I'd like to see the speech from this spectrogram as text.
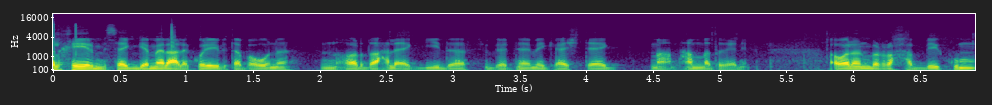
الخير مساء الجمال على كل اللي بيتابعونا. النهارده حلقة جديدة في برنامج هاشتاج مع محمد غانم. اولا بنرحب بيكم.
